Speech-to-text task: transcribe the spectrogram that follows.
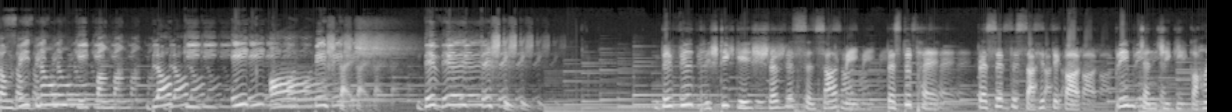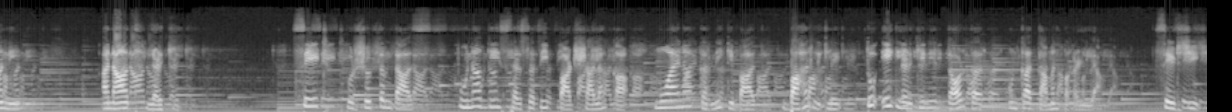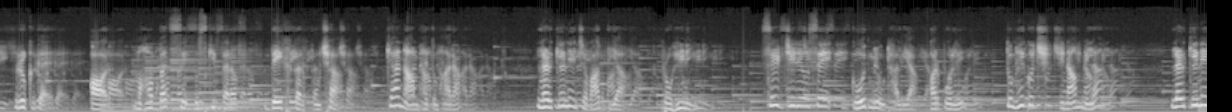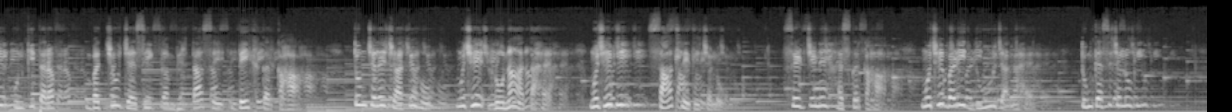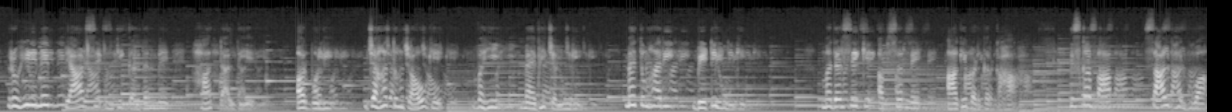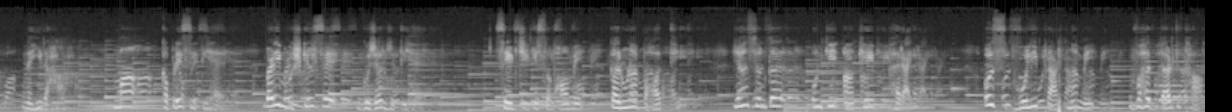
संवेदनाओं के पंख ब्लॉग की एक, एक और पेशकश। दिव्य दृष्टि। दिव्य दृष्टि के श्रव्य संसार में प्रस्तुत है प्रसिद्ध साहित्यकार प्रेमचंद जी की कहानी अनाथ लड़की। सेठ पुरुषोत्तम दास। पूना की सरस्वती पाठशाला का मुआयना करने के बाद बाहर निकले तो एक लड़की ने दौड़कर उनका दामन पकड़ लिया। सेठ जी रुक गए और मोहब्बत से उसकी तरफ़ देखकर पूछा, क्या नाम है तुम्हारा? लड़की ने जवाब दिया, रोहिणी। सेठ जी ने उसे गोद में उठा लिया और बोले, तुम्हें कुछ इनाम मिला? लड़की ने उनकी तरफ़, बच्चों जैसी गंभीरता से देखकर कहा, तुम चले जाते हो, मुझे रोना आता है, मुझे भी साथ लेते चलो। सेठ जी ने हंसकर कहा, मुझे बड़ी दूर जाना है, तुम कैसे चलोगी? रोहिणी ने प्यार से उनकी गर्दन में हाथ डाल दिए और बोली, जहाँ तुम जाओगे, वहीं मैं भी चलूँगी। मैं तुम्हारी बेटी होंगी मदरसे के अफसर ने आगे बढ़कर कहा, इसका बाप साल भर हुआ नहीं रहा। माँ कपड़े सीती है, बड़ी मुश्किल से गुजर होती है। सेठ जी के स्वभाव में करुणा बहुत थी। यह सुनकर उनकी आँखें भर आई। उस भोली प्रार्थना में वह दर्द था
